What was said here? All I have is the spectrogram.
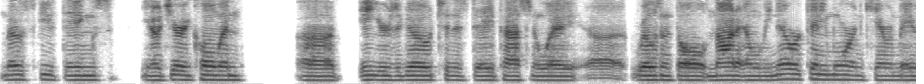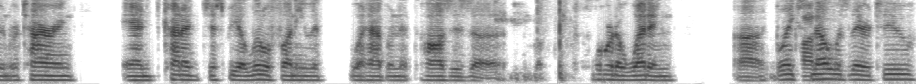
those few things. You know, Jerry Coleman, uh, eight years ago to this day, passing away. Uh, Rosenthal not at MLB Network anymore, and Cameron Maybin retiring, and kind of just be a little funny with what happened at Hos's uh, Florida wedding. Uh, Blake Awesome. Snell was there too.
